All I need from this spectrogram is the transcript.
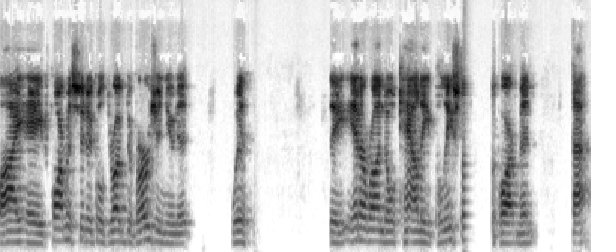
by a pharmaceutical drug diversion unit with the Anne Arundel County Police Department that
